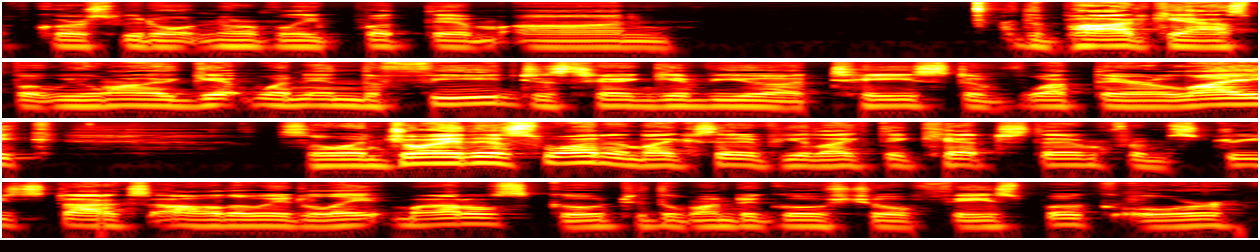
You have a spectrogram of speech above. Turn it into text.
Of course, we don't normally put them on the podcast, but we want to get one in the feed just to give you a taste of what they're like. So enjoy this one. And like I said, if you like to catch them from street stocks all the way to late models, go to the One to Go Show Facebook or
